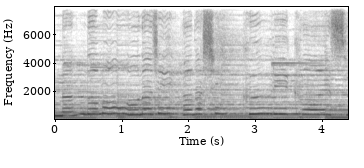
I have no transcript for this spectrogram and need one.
何度も同じ話繰り返す。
